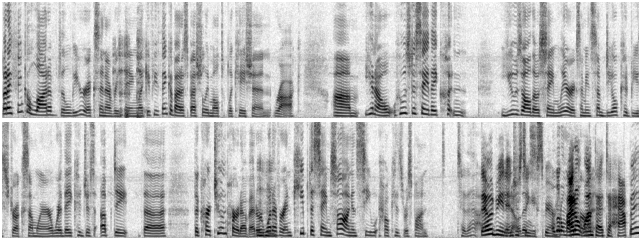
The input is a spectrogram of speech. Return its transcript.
But I think a lot of the lyrics and everything, like if you think about especially multiplication rock, um, you know, who's to say they couldn't use all those same lyrics? I mean, some deal could be struck somewhere where they could just update the the cartoon part of it or Mm-hmm. whatever and keep the same song and see how kids respond to that. That would be an You know, interesting that's a experiment. I don't want that to happen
